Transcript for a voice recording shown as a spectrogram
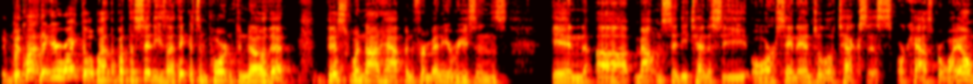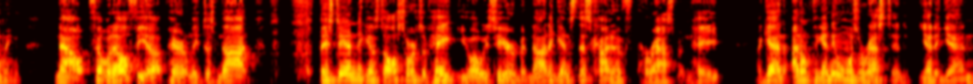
But but you're right though about, about the cities. I think it's important to know that this would not happen for many reasons in uh, Mountain City, Tennessee, or San Angelo, Texas, or Casper, Wyoming. Now, Philadelphia apparently does not. They stand against all sorts of hate you always hear, but not against this kind of harassment and hate. Again, I don't think anyone was arrested yet again.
